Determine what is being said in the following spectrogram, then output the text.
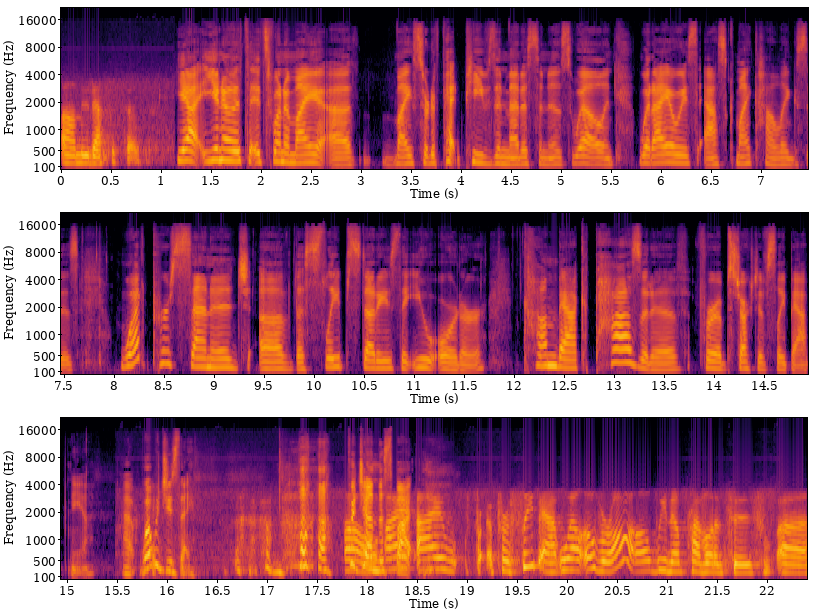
uh, mood episodes. Yeah, you know, it's it's one of my uh, my sort of pet peeves in medicine as well. And what I always ask my colleagues is, what percentage of the sleep studies that you order come back positive for obstructive sleep apnea? Uh, what would you say? Put you on the oh, spot. I, I for, sleep apnea, well, overall, we know prevalences uh,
